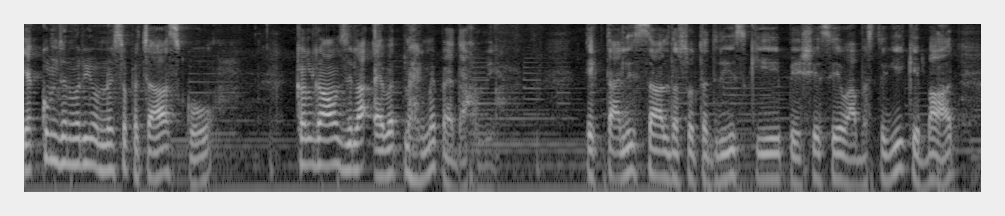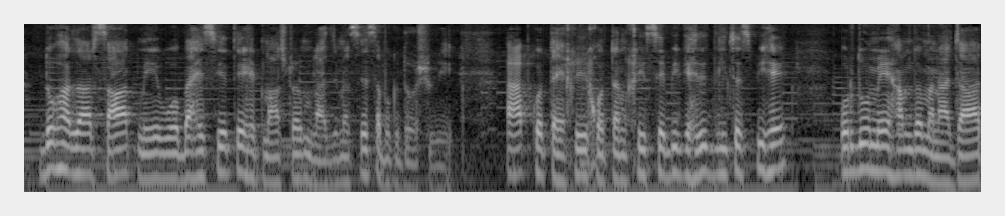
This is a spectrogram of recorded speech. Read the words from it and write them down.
یکم جنوری انیس سو پچاس کو کلگاؤں ضلع ایوت محل میں پیدا ہوئے۔ اکتالیس سال درس و تدریس کی پیشے سے وابستگی کے بعد دو ہزار سات میں وہ بحثیت ہیڈ ماسٹر ملازمت سے سبق دوش ہوئے۔ آپ کو تحقیق و تنقید سے بھی گہری دلچسپی ہے۔ اردو میں حمد و مناجات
